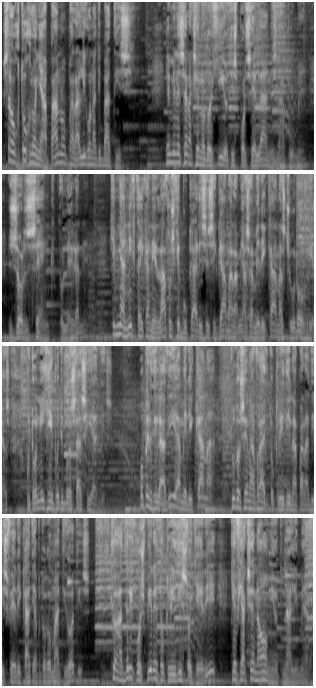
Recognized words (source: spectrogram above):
Στα οχτώ χρόνια πάνω παραλίγο να την πατήσει. Έμεινε σε ένα ξενοδοχείο της Πορσελάνης να πούμε. Ζορζέγκ το λέγανε. Και μια νύχτα έκανε λάθος και μπουκάρισε στην κάμαρα μιας Αμερικάνας τσουρόγριας Που τον είχε υπό την προστασία της. Όπερ δηλαδή η Αμερικάνα του δώσε ένα βράδυ το κλειδί να πάει να της φέρει κάτι από το δωμάτιό της Και ο Αντρίκος πήρε το κλειδί στο κερί και έφτιαξε ένα όμοιο την άλλη μέρα.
